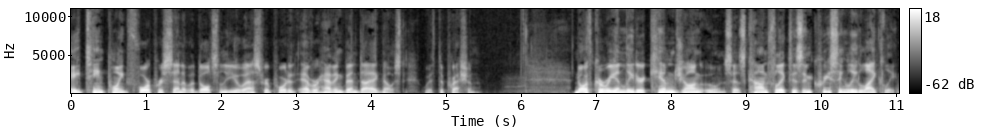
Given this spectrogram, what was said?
18.4% of adults in the U.S. reported ever having been diagnosed with depression. North Korean leader Kim Jong un says conflict is increasingly likely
